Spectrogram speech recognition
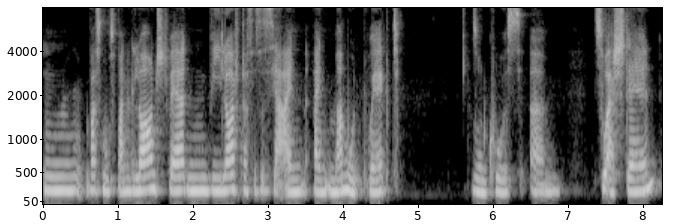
hm, was muss wann gelauncht werden, wie läuft das. Das ist ja ein, ein Mammutprojekt, so ein Kurs. Ähm, zu erstellen.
